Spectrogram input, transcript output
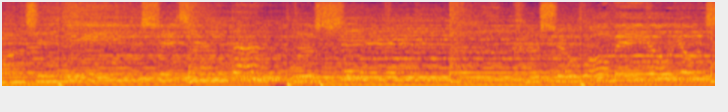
忘记你是简单的事，可是我没有勇气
